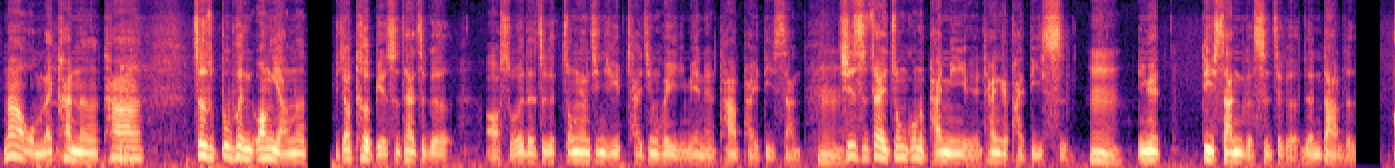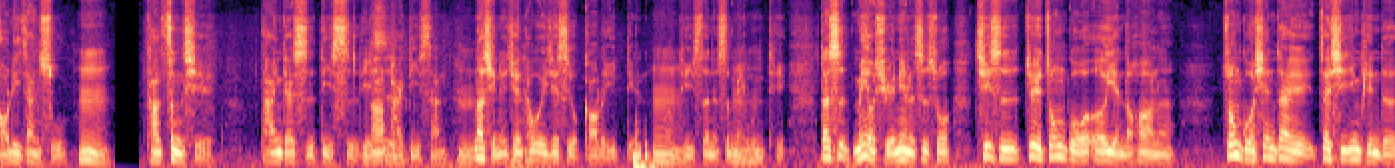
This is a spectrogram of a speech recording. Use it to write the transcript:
那我们来看呢，它这是部分汪洋呢比较特别，是在这个哦所谓的这个中央经济财经会议里面呢，它排第三。嗯，其实，在中共的排名里面，它应该排第四。嗯，因为第三个是这个人大的奥栗战书。嗯，他政协他应该是第四，那排第三。嗯，那显而易见，他位阶是有高了一点，嗯，提升的是没问题。但是没有悬念的是说，其实对中国而言的话呢。中国现在在习近平的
